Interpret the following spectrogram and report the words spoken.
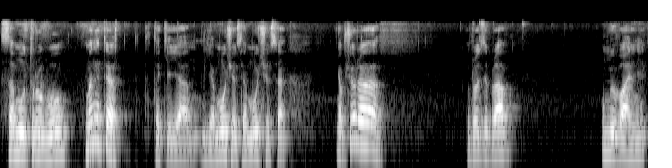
саму трубу. У мене теж таке, я, я мучився, мучився. А вчора розібрав умивальник.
